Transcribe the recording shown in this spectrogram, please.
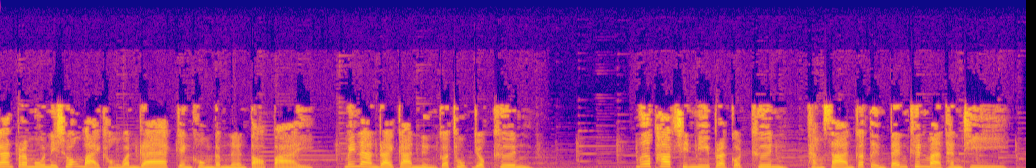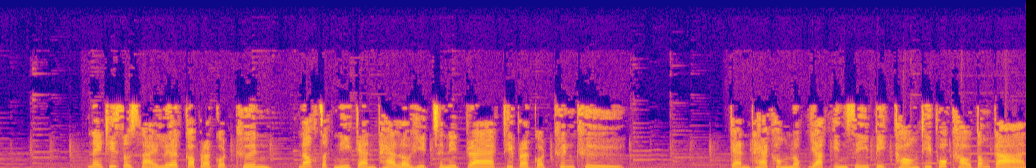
การประมูลในช่วงบ่ายของวันแรกยังคงดำเนินต่อไป ไม่นานรายการหนึ่งก็ถูกยกขึ้น เมื่อภาพชิ้นนี้ปรากฏขึ้นถังซานก็ตื่นเต้นขึ้นมาทันที ในที่สุดสายเลือดก็ปรากฏขึ้น นอกจากนี้แก่นแท้โลหิตชนิดแรกที่ปรากฏขึ้นคือ แก่นแท้ของนกยักษ์อินทรีปีกทองที่พวกเขาต้องการ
